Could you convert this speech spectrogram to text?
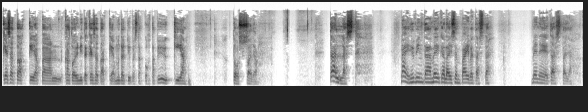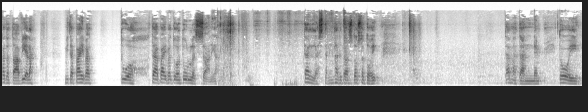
kesätakkeja päällä, katoin niitä kesätakkeja, mun täytyy pestä kohta pyykkiä tossa ja tällaista. Näin hyvin tää meikäläisen päivä tästä menee tästä ja katsotaan vielä mitä päivä tuo, tää päivä tuo tullessaan ja tällaista, niin laitetaan tosta toi tämä tänne, toi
